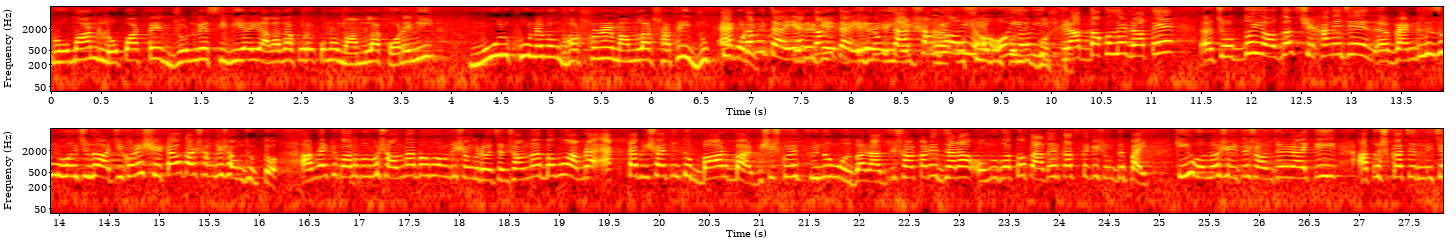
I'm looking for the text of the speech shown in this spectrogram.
প্রমাণ লোপাটের জন্য সিবিআই আলাদা করে কোনো মামলা করেনি মূল খুন এবং ধর্ষণের মামলার সাথেই যুক্ত করে একদমই তাই একদমই তাই। এবং তার সঙ্গে ওই ওই সন্দীপ ওই ঘোষকে। রাত দখলের রাতে চোদ্দই অগস্ট সেখানে যে ভ্যান্ডালিজম হয়েছিল আর্জি করে সেটাও তার সঙ্গে সংযুক্ত। আমরা একটু কথা বলব সন্ময় বাবু আমাদের সঙ্গে রয়েছেন। সন্ময় বাবু আমরা একটা বিষয় কিন্তু বারবার বিশেষ করে তৃণমূল বা রাজ্য সরকারের যারা অনুগত তাদের কাছ থেকে শুনতে পাই। কি হলো? সেই তো সঞ্জয় রায়কেই আতস কাচের নিচে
